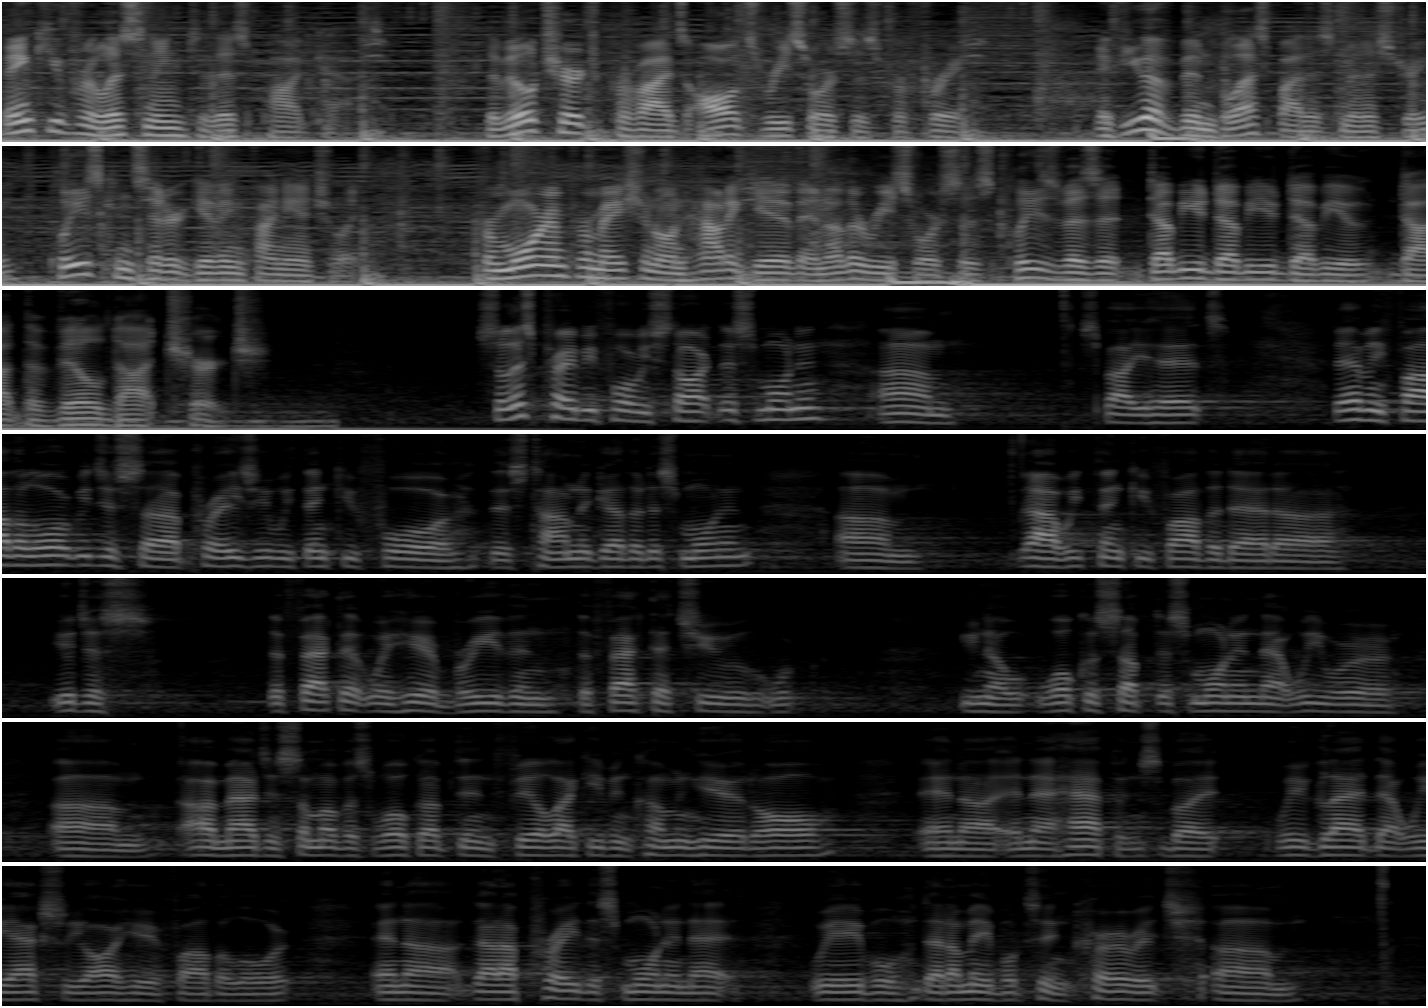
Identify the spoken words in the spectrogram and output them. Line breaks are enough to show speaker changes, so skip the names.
Thank you for listening to this podcast. The Ville Church provides all its resources for free. If you have been blessed by this ministry, please consider giving financially. For more information on how to give and other resources, please visit www.theville.church.
So let's pray before we start this morning. Um, just bow your heads. Heavenly Father, Lord, we just uh, praise you. We thank you for this time together this morning. Um, God, we thank you, Father, that uh, you're just the fact that we're here breathing, the fact that you, you know, woke us up this morning, that we were, um, I imagine some of us woke up, didn't feel like even coming here at all, and, uh, and that happens, but we're glad that we actually are here, Father, Lord. And uh, God, I pray this morning that we're able, that I'm able to encourage um,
